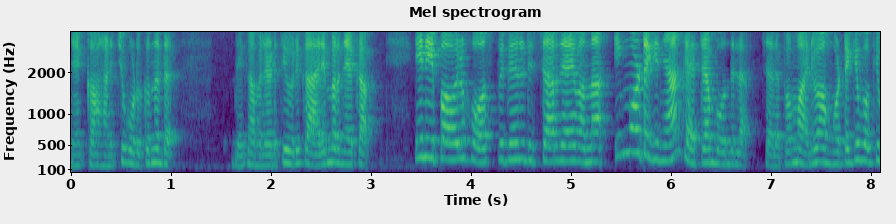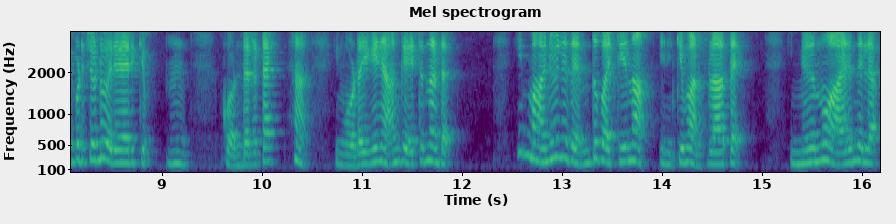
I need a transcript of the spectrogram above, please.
ഞാൻ കാണിച്ചു കൊടുക്കുന്നുണ്ട്. ഇതേ കമലടുത്തി ഒരു കാര്യം പറഞ്ഞേക്കാം. ഇനിയിപ്പോൾ അവൾ ഹോസ്പിറ്റലിൽ നിന്ന് ഡിസ്ചാർജ് ആയി വന്നാൽ ഇങ്ങോട്ടേക്ക് ഞാൻ കയറ്റാൻ പോകുന്നില്ല. ചിലപ്പോൾ മനു അങ്ങോട്ടേക്ക് പൊക്കി പിടിച്ചുകൊണ്ട് വരുമായിരിക്കും കൊണ്ടുവരട്ടെ. ഇങ്ങോട്ടേക്ക് ഞാൻ കയറ്റുന്നുണ്ട്. ഈ മനുവിന് ഇത് എന്ത് പറ്റിയെന്നാ എനിക്ക് മനസ്സിലാകത്തെ. ഇങ്ങനെയൊന്നും ആയിരുന്നില്ല.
